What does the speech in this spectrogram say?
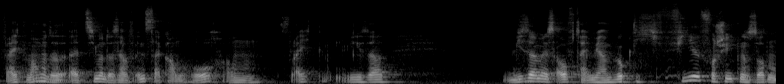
Vielleicht machen wir das, äh, ziehen wir das auf Instagram hoch. Um, vielleicht, wie gesagt, wie sollen wir es aufteilen? Wir haben wirklich viel verschiedene Sorten,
